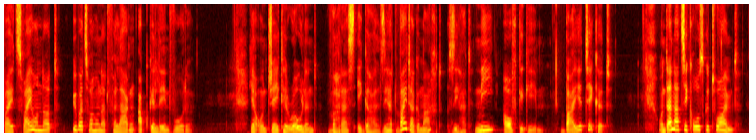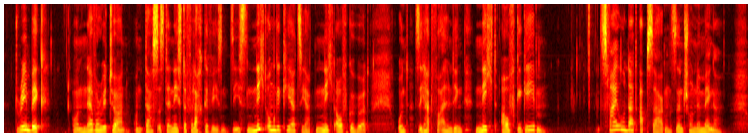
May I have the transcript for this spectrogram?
bei 200, über 200 Verlagen abgelehnt wurde. Ja, und J.K. Rowland war das egal. Sie hat weitergemacht, sie hat nie aufgegeben. Buy a ticket. Und dann hat sie groß geträumt. Dream big und never return. Und das ist der nächste Verlag gewesen. Sie ist nicht umgekehrt, sie hat nicht aufgehört und sie hat vor allen Dingen nicht aufgegeben. 200 Absagen sind schon eine Menge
